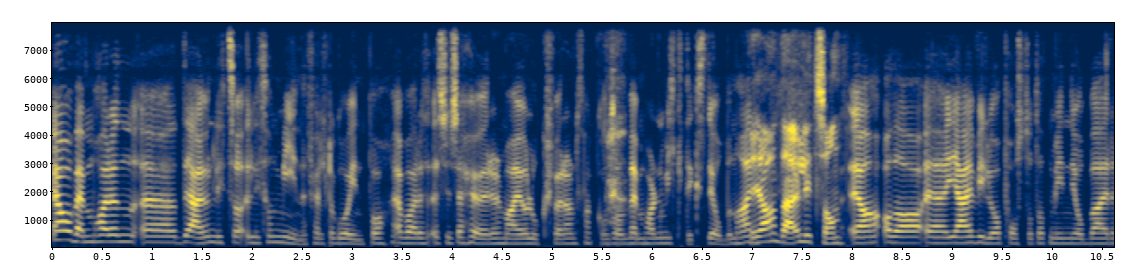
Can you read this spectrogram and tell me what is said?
Ja, og hvem har en uh, Det er jo en litt, så, litt sånn minefelt å gå inn på. Jeg, bare, jeg syns jeg hører meg og lokføreren snakke om sånn Hvem har den viktigste jobben her? Ja, det er jo litt sånn. Ja, og da, uh, Jeg ville jo ha påstått at min jobb er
